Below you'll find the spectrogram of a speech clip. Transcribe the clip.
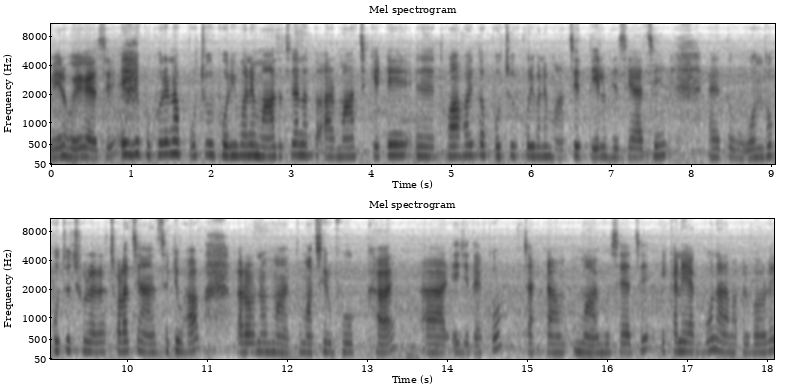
মেয়ের হয়ে গেছে। এই যে পুকুরে না প্রচুর পরিমাণে মাছ আছে, জানো তো? আর মাছ কেটে ধোয়া হয় তো প্রচুর পরিমাণে মাছের তেল ভেসে আছে। তো গন্ধ প্রচুর ছড়া, ছড়াচ্ছে আনসেটি ভাব, কারণ মা, তো মাছের ভোগ খায়। আর এই যে দেখো চারটা মা বসে আছে এখানে এক বোন আর বাপের ঘরে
